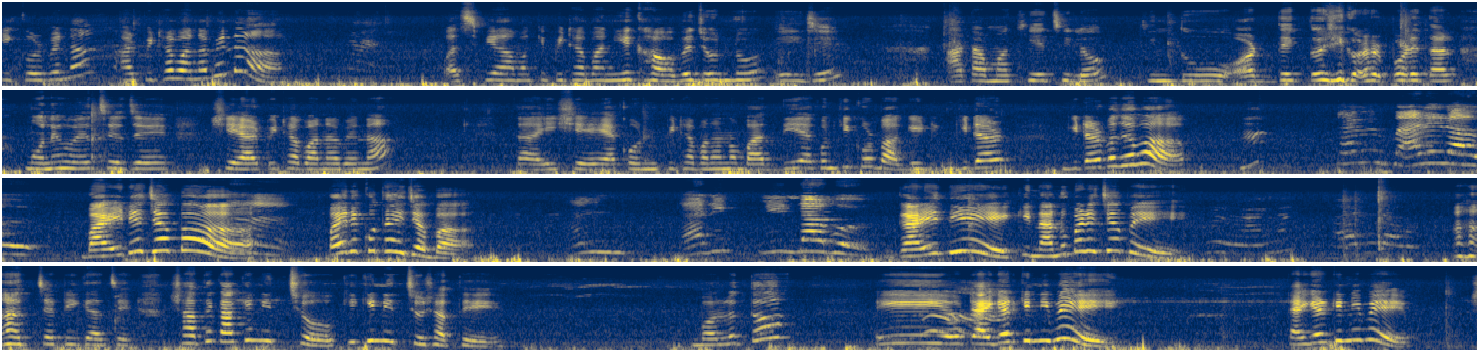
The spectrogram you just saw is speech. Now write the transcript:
কি করবে না? আর পিঠা বানাবে না? ওয়াসফিয়া আমাকে পিঠা বানিয়ে খাওয়াবে জন্য। এই যে আটা মাখিয়েছিল, কিন্তু অর্ধেক তৈরি করার পরে তার মনে হয়েছে যে সে আর পিঠা বানাবে না। তাই সে এখন পিঠা বানানো বাদ দিয়ে এখন কি করবা? গিটার গিটার বাজাবা? বাইরে যাবা? বাইরে কোথায় যাবা? গাড়ি দিয়ে কি নানু বাড়ি যাবে? আচ্ছা ঠিক আছে। সাথে কাকে নিচ্ছ? কি কি নিচ্ছ সাথে? বলো তো। এই ও টাইগারকে নিবে? টাইগারকে নিবে?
